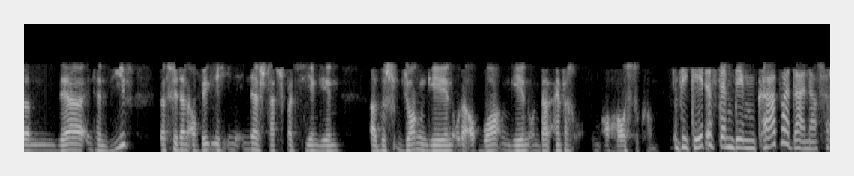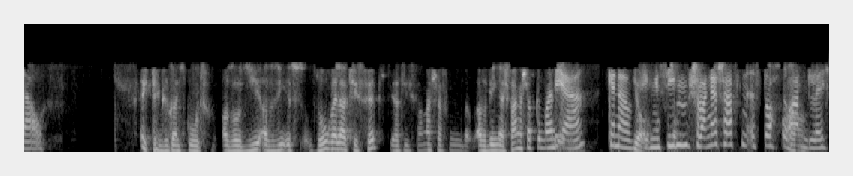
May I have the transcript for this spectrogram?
ähm, sehr intensiv, dass wir dann auch wirklich in, in der Stadt spazieren gehen, also joggen gehen oder auch walken gehen und dann einfach, um auch rauszukommen. Wie geht es denn dem Körper deiner Frau? Ich denke ganz gut. Also sie, also sie ist so relativ fit. Sie hat die Schwangerschaften, also wegen der Schwangerschaft gemeint. Ja, genau. Jo. Wegen sieben Schwangerschaften ist doch genau. ordentlich.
